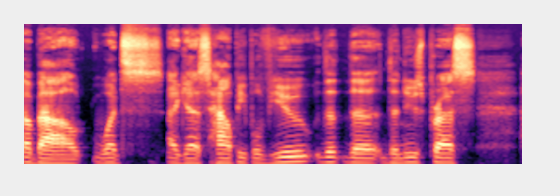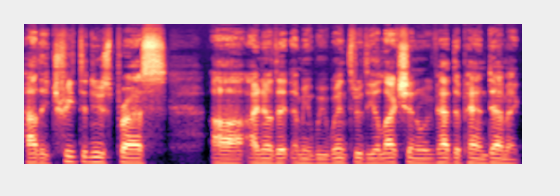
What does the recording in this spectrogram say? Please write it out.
about what's i guess how people view the the, the news press how they treat the news press uh, i know that i mean we went through the election we've had the pandemic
